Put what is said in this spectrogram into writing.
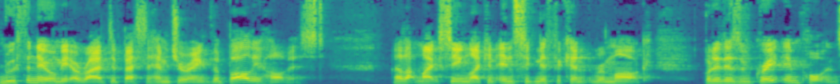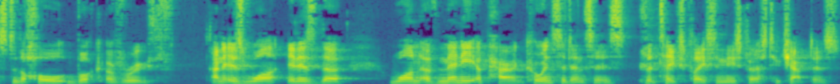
Ruth and Naomi arrived at Bethlehem during the barley harvest. Now that might seem like an insignificant remark, but it is of great importance to the whole book of Ruth. And it is one, it is the one of many apparent coincidences that takes place in these first two chapters.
